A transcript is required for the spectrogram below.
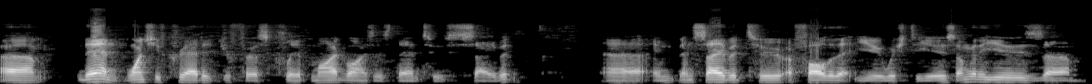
Um, then once you've created your first clip my advice is then to save it uh, and, and, save it to a folder that you wish to use. I'm going to use, um,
